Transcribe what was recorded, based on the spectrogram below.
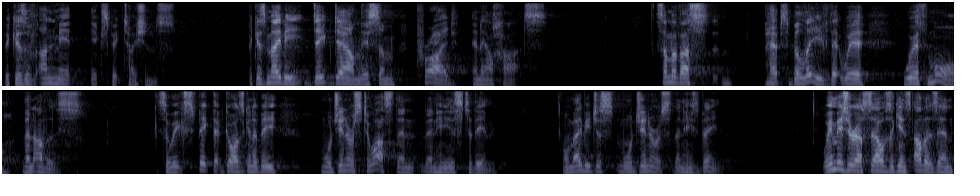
because of unmet expectations. Because maybe deep down there's some pride in our hearts. Some of us perhaps believe that we're worth more than others. So we expect that God's going to be more generous to us than, than he is to them. Or maybe just more generous than he's been. We measure ourselves against others, and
